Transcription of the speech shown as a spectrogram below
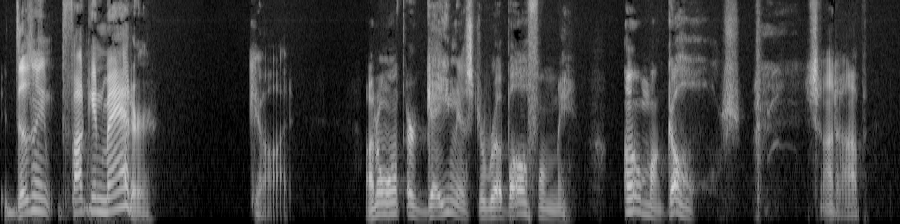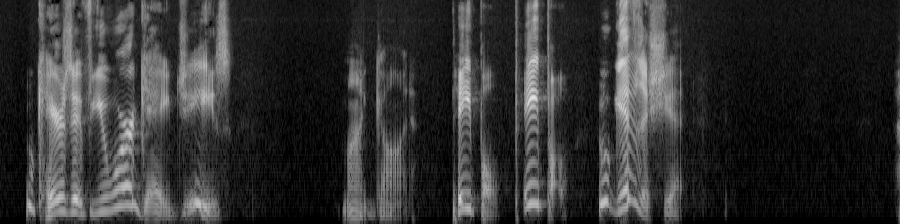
It doesn't fucking matter. God. I don't want their gayness to rub off on me. Oh my gosh. Shut up. Who cares if you were gay? Jeez. My God. People, people. Who gives a shit?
